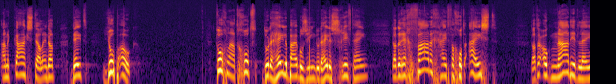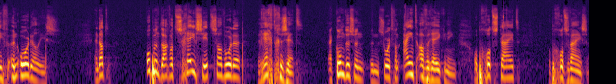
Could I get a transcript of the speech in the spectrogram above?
aan de kaak stellen. En dat deed Job ook. Toch laat God door de hele Bijbel zien, door de hele schrift heen, dat de rechtvaardigheid van God eist dat er ook na dit leven een oordeel is. En dat op een dag wat scheef zit, zal worden rechtgezet. Er komt dus een, een soort van eindafrekening op Gods tijd, op Gods wijze.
